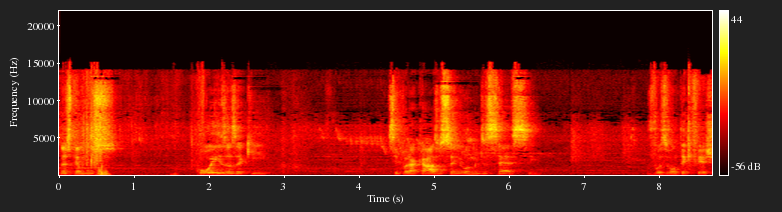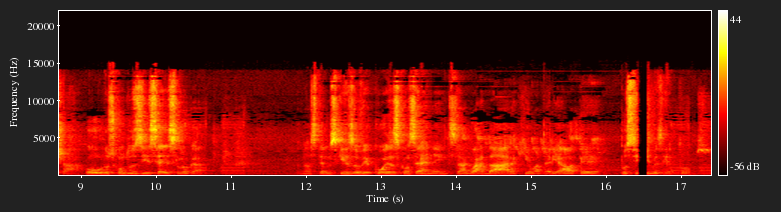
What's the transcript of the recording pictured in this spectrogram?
Nós temos coisas aqui. Se por acaso o Senhor me dissesse, vocês vão ter que fechar, ou nos conduzisse a esse lugar. Nós temos que resolver coisas concernentes a guardar aqui o material até possíveis retornos,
